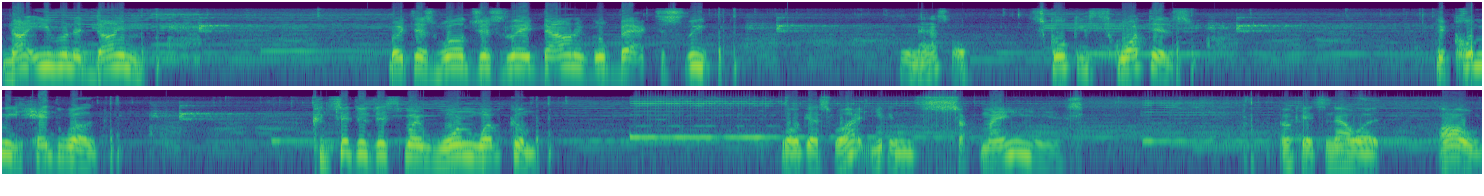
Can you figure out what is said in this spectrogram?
not even a dime. Might as well just lay down and go back to sleep. He's an asshole. Skulking squatters. They call me Headwell. Consider this my warm welcome. Well, guess what? You can suck my ass. Okay, so now what? Oh,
